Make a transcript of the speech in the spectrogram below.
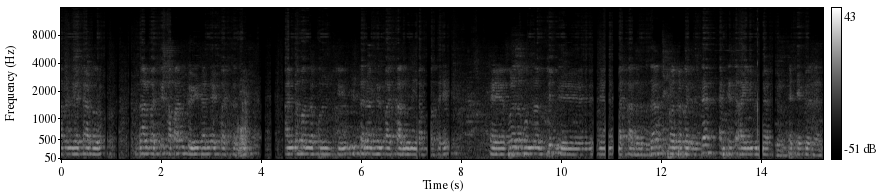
Adım Yeter Doruk. Pınarbaşı Kapancı Köyü Dernek Başkanıyım. Aynı zamanda kurucusuyum. Üç dönemdir başkanlığını yapmaktayım. Ee, burada bulunan tüm e, değerli başkanlarımıza, protokolümüze herkese hayırlı günler diliyorum. Teşekkür ederim.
